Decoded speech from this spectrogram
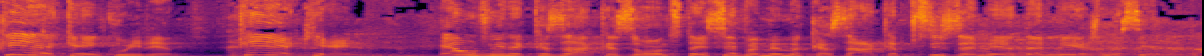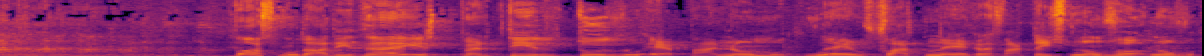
Quem é que é incoerente? Quem é que é? É um vira-casacas onde tem sempre a mesma casaca, precisamente a mesma sempre. Posso mudar de ideias, de partido, tudo. É pá, não mudo. Nem o fato, nem a gravata. Isto não vou, não vou.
